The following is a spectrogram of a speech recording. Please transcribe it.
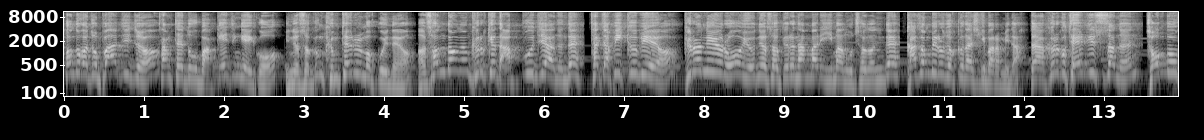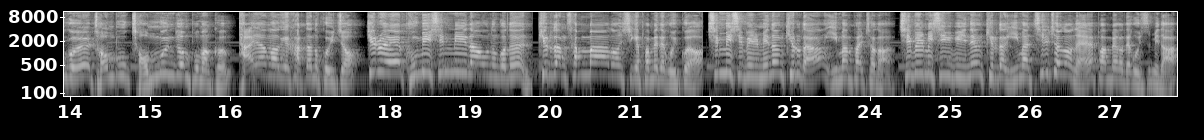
선도가 좀 빠지죠. 상태도 막 깨진 게 있고 이 녀석은 금태를 먹고 있네요. 어, 선도는 그렇게 나쁘지 않은데 살짝 B급이에요. 그런 이유로 이 녀석들은 한 마리 2만 5천 원인데 가성비로 접근하시기 바랍니다. 자, 그리고 돼지 수산 은 전복을 전북 전문 점포만큼 다양하게 갖다 놓고 있죠. 키로에 구미 신미 나오는 거는 키로당 3만 원씩에 판매되고 있고요. 신미 11미는 키로당 2만 8천 원, 11미 12미는 키로당 2만 7천 원에 판매가 되고 있습니다.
